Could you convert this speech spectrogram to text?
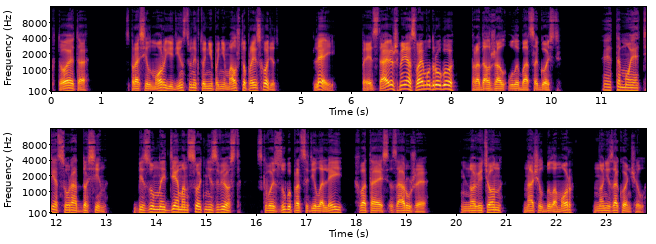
Кто это? — спросил Мор, единственный, кто не понимал, что происходит. — Лей, представишь меня своему другу? — продолжал улыбаться гость. — Это мой отец, Урат Досин, безумный демон сотни звезд, — сквозь зубы процедил Алей, хватаясь за оружие. «Но ведь он...» — начал было Мор, но не закончил.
